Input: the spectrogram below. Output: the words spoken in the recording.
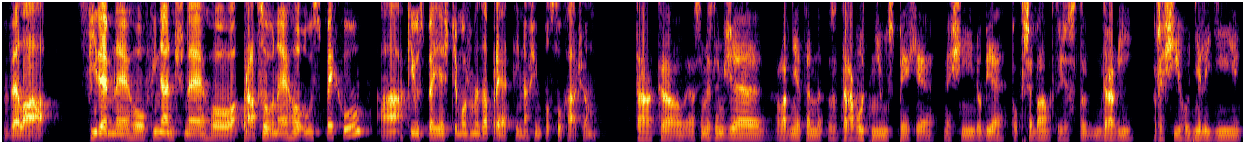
veľa firemného, finančného a pracovného úspechu a aký úspech ešte môžeme zapriať tým našim poslucháčom. Tak eh, já si myslím, že hlavně ten zdravotní úspěch je v dnešní době potřeba, protože zdraví řeší hodně lidí,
